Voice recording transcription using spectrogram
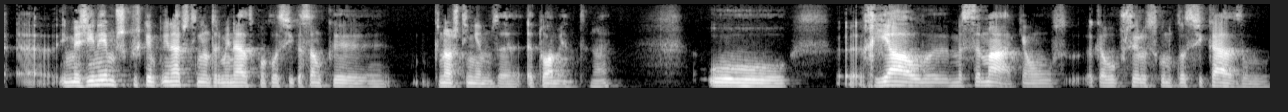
uh, imaginemos que os campeonatos tinham terminado com a classificação que, que nós tínhamos uh, atualmente, não é? O Real Massamá, que é um, acabou por ser o segundo classificado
